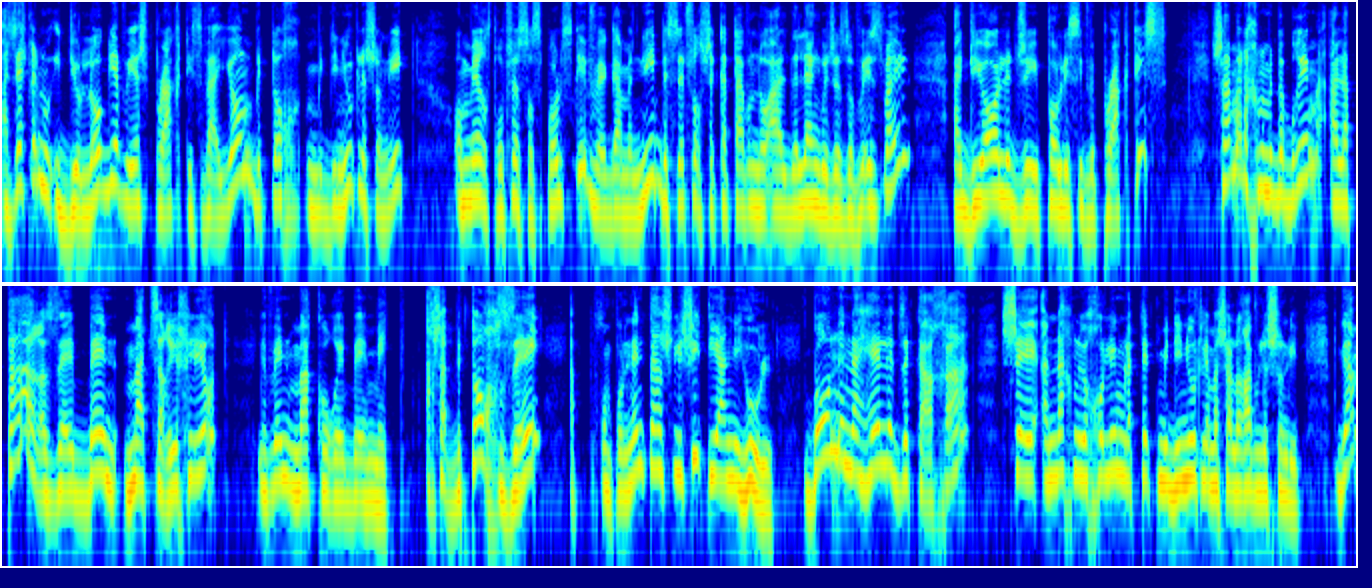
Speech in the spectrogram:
אז יש לנו אידיאולוגיה ויש פרקטיס, והיום בתוך מדיניות לשונית, אומר פרופסור ספולסקי וגם אני בספר שכתבנו על The Languages of Israel, Ideology, Policy ו-Practice, שם אנחנו מדברים על הפער הזה בין מה צריך להיות לבין מה קורה באמת. עכשיו, בתוך זה, הקומפוננטה השלישית היא הניהול. בואו ננהל את זה ככה, שאנחנו יכולים לתת מדיניות למשל רב-לשונית. גם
